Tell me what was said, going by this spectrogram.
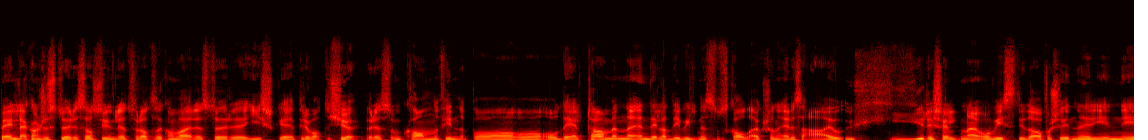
Vel, Det er kanskje større sannsynlighet for at det kan være større irske private kjøpere som kan finne på å, å, delta, men en del av de bildene som skal auksjoneres er jo uhyre sjeldne. Og hvis de da forsvinner inn i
